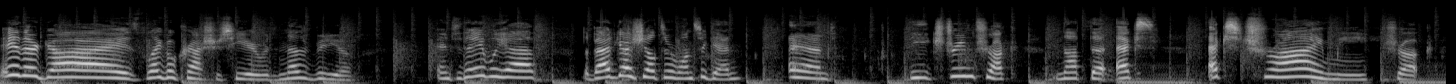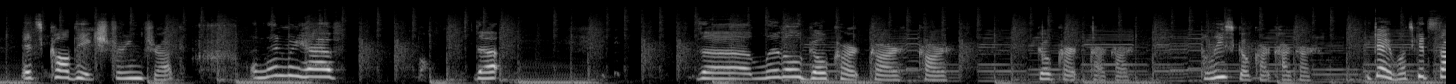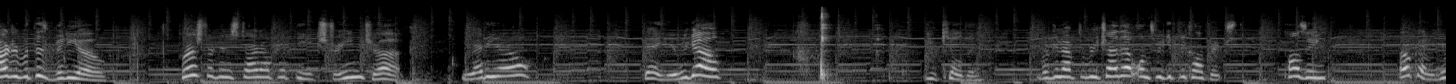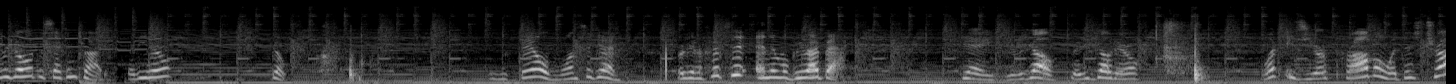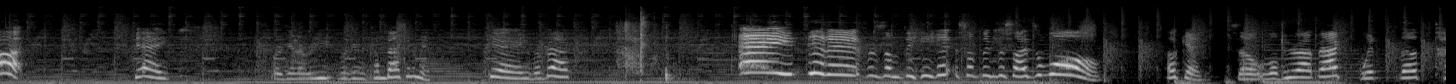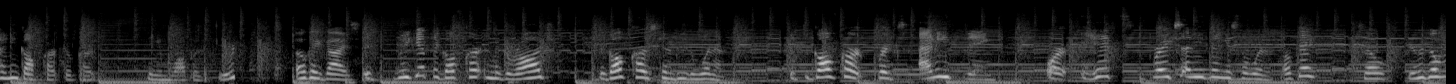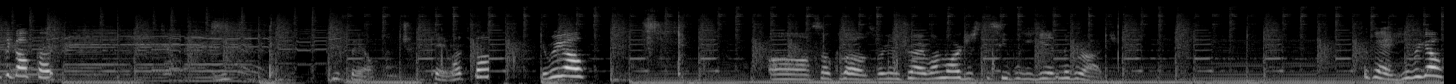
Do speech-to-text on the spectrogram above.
Hey there guys, Lego Crashers here with another video. And today we have the Bad Guy Shelter once again, and the Extreme Truck, not the X, X-Try Me truck. It's called the Extreme Truck. And then we have the, the little go-kart car, car, go-kart car, car, police go-kart car, car. Okay, let's get started with this video. First, we're going to start off with the extreme truck. You ready now? Okay, here we go. You killed him. We're going to have to retry that once we get the car fixed. Pausing. Okay, here we go with the second try. Ready now? Go. You failed once again. We're going to fix it, and then we'll be right back. Okay, here we go. Ready to go, Daryl. What is your problem with this truck? Okay, we're gonna re we're gonna come back in a minute. Okay, we're back. Hey, he did it for something. He hit something besides the wall. Okay, so we'll be right back with the tiny golf cart go kart thingy Okay, guys, if we get the golf cart in the garage, the golf cart's gonna be the winner. If the golf cart breaks anything or hits breaks anything, is the winner. Okay. So here we go with the golf cart. You fail. Okay, let's go. Here we go. Oh, so close. We're gonna try one more just to see if we can get in the garage. Okay, here we go.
